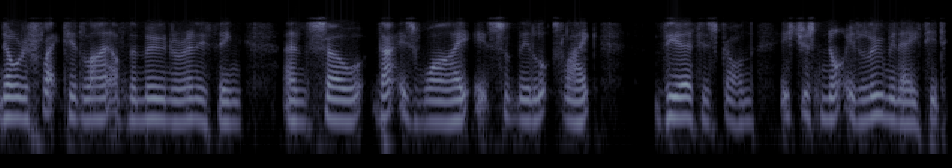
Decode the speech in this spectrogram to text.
no reflected light of the moon or anything, and so that is why it suddenly looks like the Earth is gone. It's just not illuminated.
